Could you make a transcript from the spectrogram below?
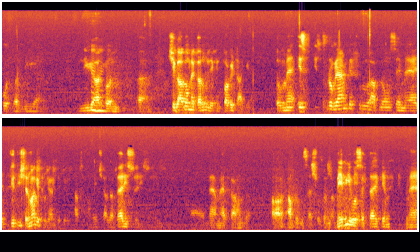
फोर्ट वर्ड न्यूयॉर्क न्यूयॉर्क और शिकागो में करूँ लेकिन कोविड आ गया। तो मैं इस प्रोग्राम के थ्रू आप लोगों से मैं ज्योति शर्मा के प्रोग्राम के थ्रू आपसे इंशाल्लाह वेरी सुन मैं अमेरिका आऊँगा और आप लोगों के साथ शो करूँगा। मे भी हो सकता है कि मैं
